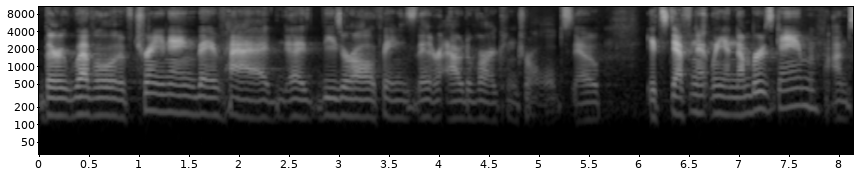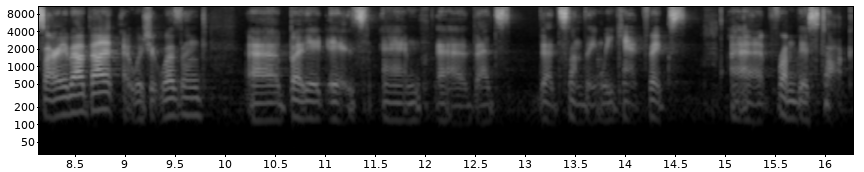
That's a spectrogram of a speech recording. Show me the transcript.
their level of training they've had, uh, these are all things that are out of our control. So it's definitely a numbers game. I'm sorry about that. I wish it wasn't, uh, but it is, and uh, that's, that's something we can't fix uh, from this talk.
